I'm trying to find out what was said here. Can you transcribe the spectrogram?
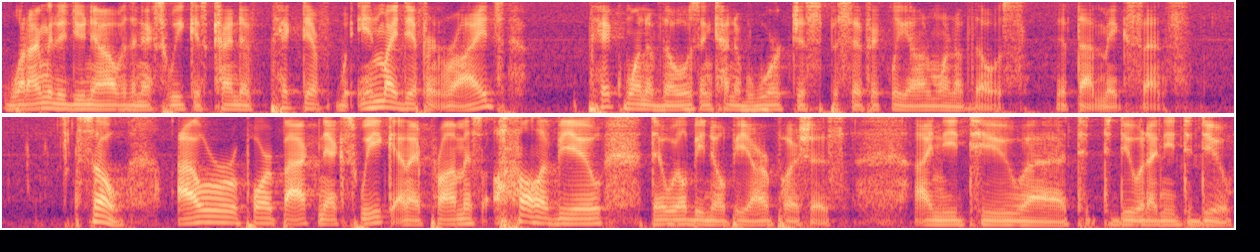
what I'm going to do now over the next week is kind of pick diff- in my different rides, pick one of those and kind of work just specifically on one of those, if that makes sense. So, I will report back next week, and I promise all of you there will be no PR pushes. I need to, uh, to, to do what I need to do.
